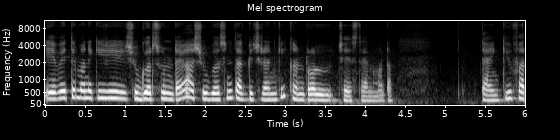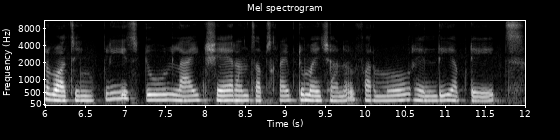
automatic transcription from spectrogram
ఏవైతే మనకి షుగర్స్ ఉంటాయో ఆ షుగర్స్ని తగ్గించడానికి కంట్రోల్ చేస్తాయి అనమాట Thank you for watching. Please do like, share and subscribe to my channel for more healthy updates.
